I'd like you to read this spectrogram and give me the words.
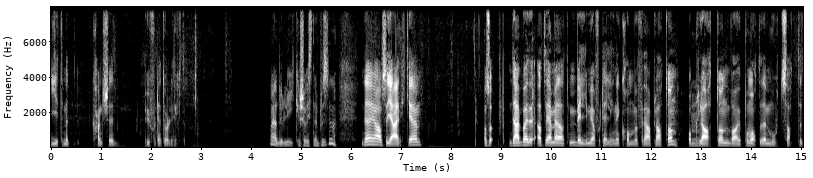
gitt dem et kanskje ufortjent dårlig rykte. Å ja, du liker sofistene plutselig, da. Nei, ja, altså, jeg er ikke Altså, det er bare at jeg mener at veldig mye av fortellingene kommer fra Platon. Og Mm. Platon var jo på en måte det motsatte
